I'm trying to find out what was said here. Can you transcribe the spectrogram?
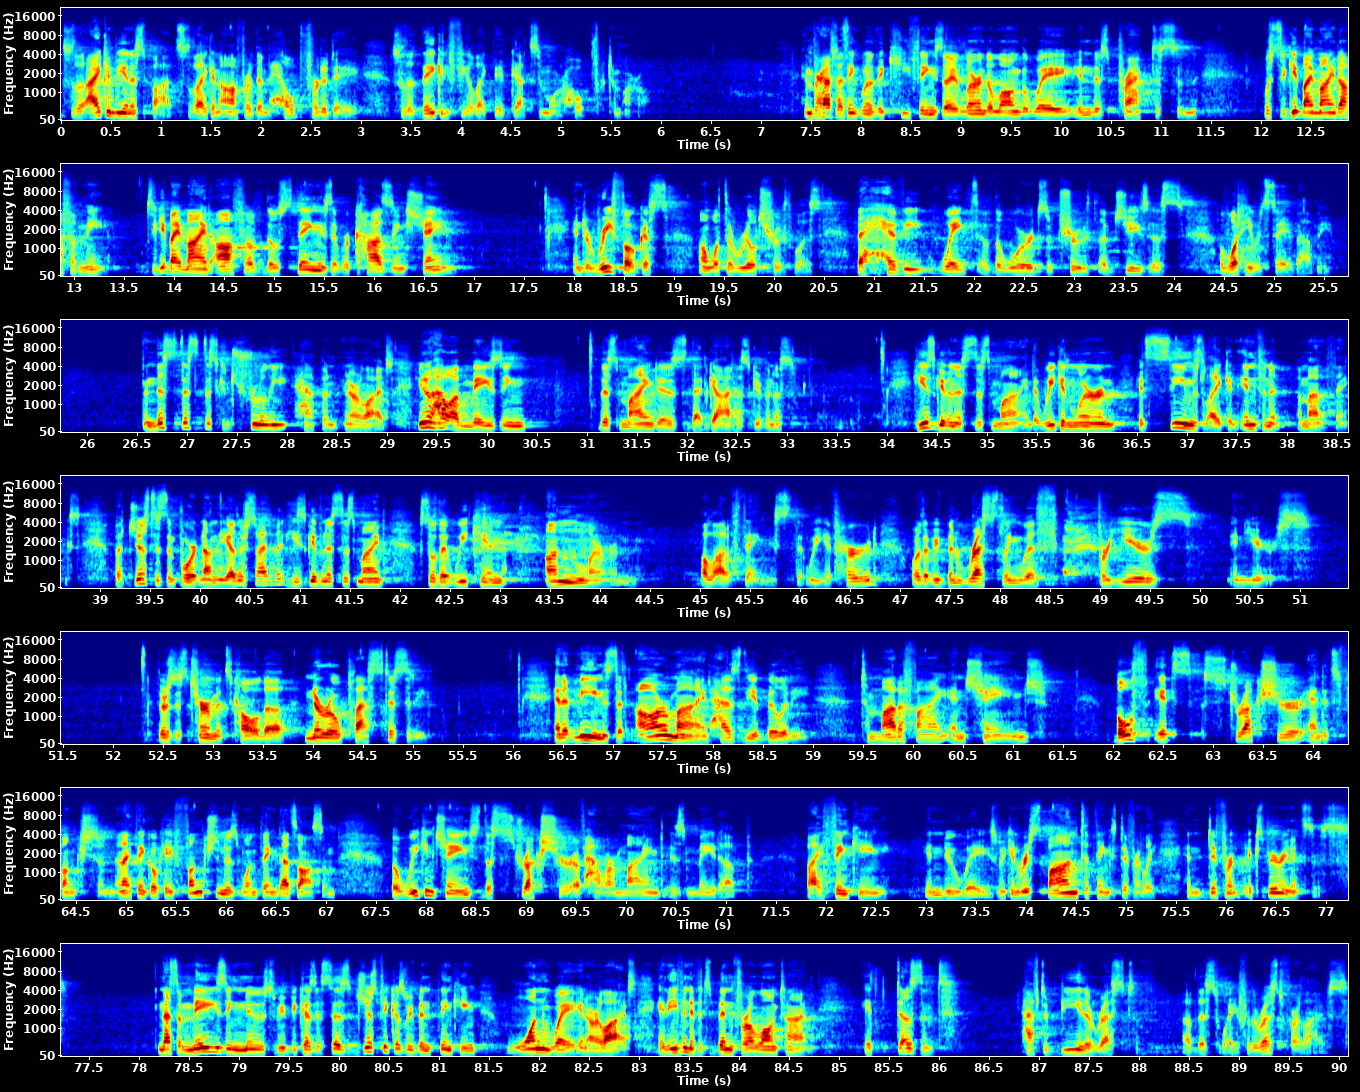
So that I can be in a spot, so that I can offer them help for today, so that they can feel like they've got some more hope for tomorrow. And perhaps I think one of the key things that I learned along the way in this practice and, was to get my mind off of me, to get my mind off of those things that were causing shame, and to refocus on what the real truth was the heavy weight of the words of truth of Jesus, of what he would say about me. And this, this, this can truly happen in our lives. You know how amazing this mind is that God has given us? He has given us this mind that we can learn, it seems like, an infinite amount of things. But just as important on the other side of it, He's given us this mind so that we can unlearn a lot of things that we have heard or that we've been wrestling with for years and years. There's this term, it's called uh, neuroplasticity. And it means that our mind has the ability to modify and change both its structure and its function. And I think, okay, function is one thing, that's awesome. But we can change the structure of how our mind is made up by thinking in new ways. We can respond to things differently and different experiences. And that's amazing news to me because it says just because we've been thinking one way in our lives, and even if it's been for a long time, it doesn't have to be the rest of, this way for the rest of our lives.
